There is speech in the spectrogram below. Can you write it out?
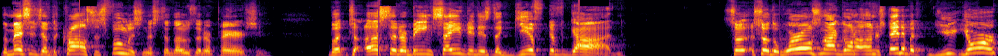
The message of the cross is foolishness to those that are perishing. But to us that are being saved, it is the gift of God. So, so the world's not going to understand it, but you, your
